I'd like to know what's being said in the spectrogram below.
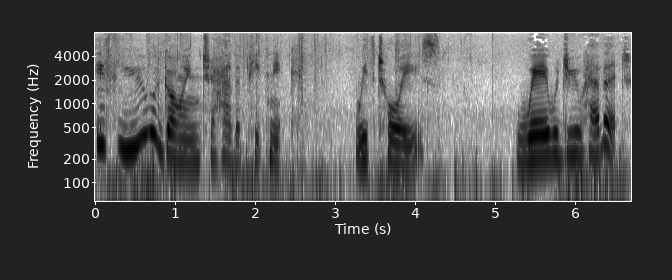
If you were going to have a picnic with toys, where would you have it?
